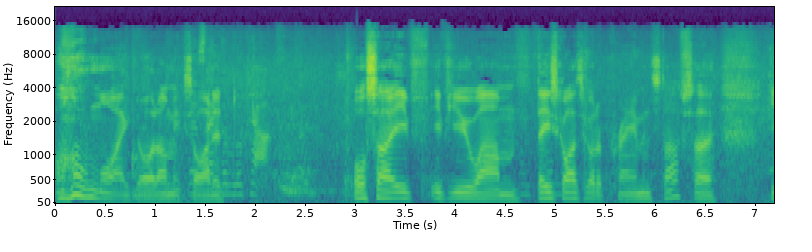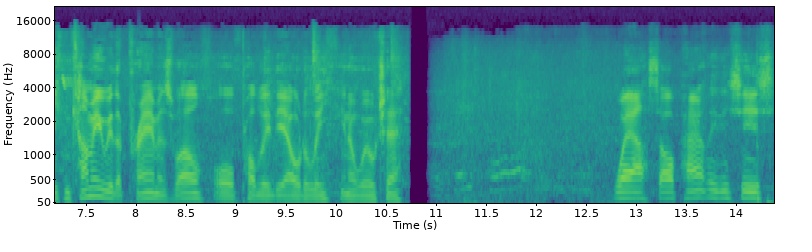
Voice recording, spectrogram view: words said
Oh my god, I'm excited. a look out. Also, if if you um, these guys have got a pram and stuff, so you can come here with a pram as well, or probably the elderly in a wheelchair. Wow! So apparently this is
